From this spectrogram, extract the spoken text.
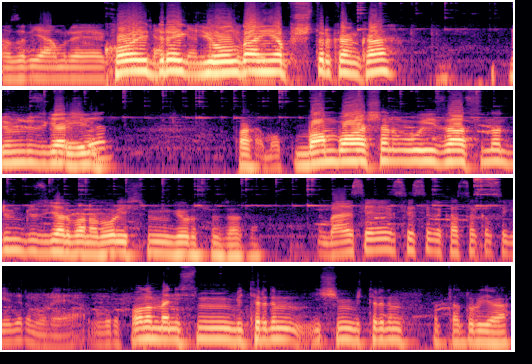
Hazır yağmur yağarken Koy direkt yoldan yapıştır kanka. Dümdüz gel. Neyden? Bak Tamam. bambu ağaçlarının u hizasından dümdüz gel bana doğru ismimi görürsün zaten. Ben senin sesini kasa kasa gelirim oraya. Bulurum. Oğlum ben ismimi bitirdim, işimi bitirdim. Hatta dur ya.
